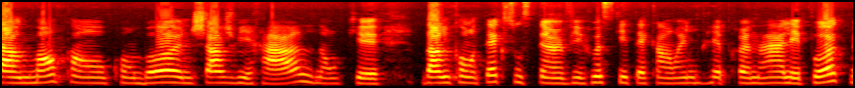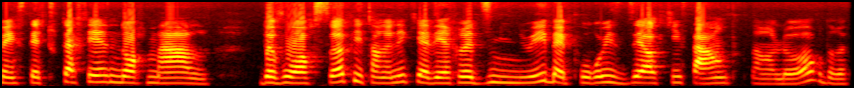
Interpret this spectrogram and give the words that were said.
ça augmente quand on combat une charge virale. Donc, euh, dans le contexte où c'était un virus qui était quand même très prenant à l'époque, ben c'était tout à fait normal de voir ça. Puis étant donné qu'il avait rediminué, ben pour eux, ils se disaient OK, ça entre dans l'ordre.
